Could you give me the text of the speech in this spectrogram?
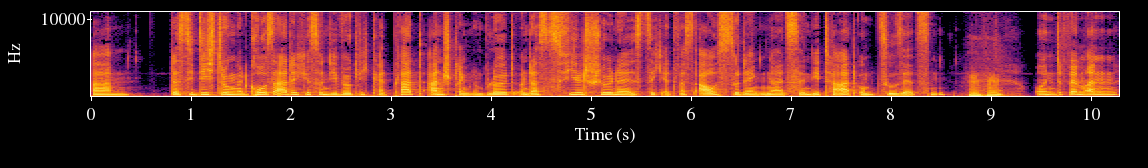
ähm, dass die Dichtung großartig ist und die Wirklichkeit platt, anstrengend und blöd und dass es viel schöner ist, sich etwas auszudenken, als in die Tat umzusetzen. Mhm. Und wenn man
